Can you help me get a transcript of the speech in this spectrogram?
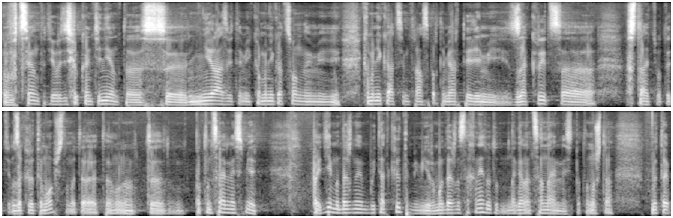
в центре Евразийского континента с неразвитыми коммуникационными коммуникациями, транспортными артериями, закрыться, стать вот этим закрытым обществом, это, это, ну, это потенциальная смерть. По идее, мы должны быть открытыми миру, мы должны сохранять эту многонациональность, потому что это,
